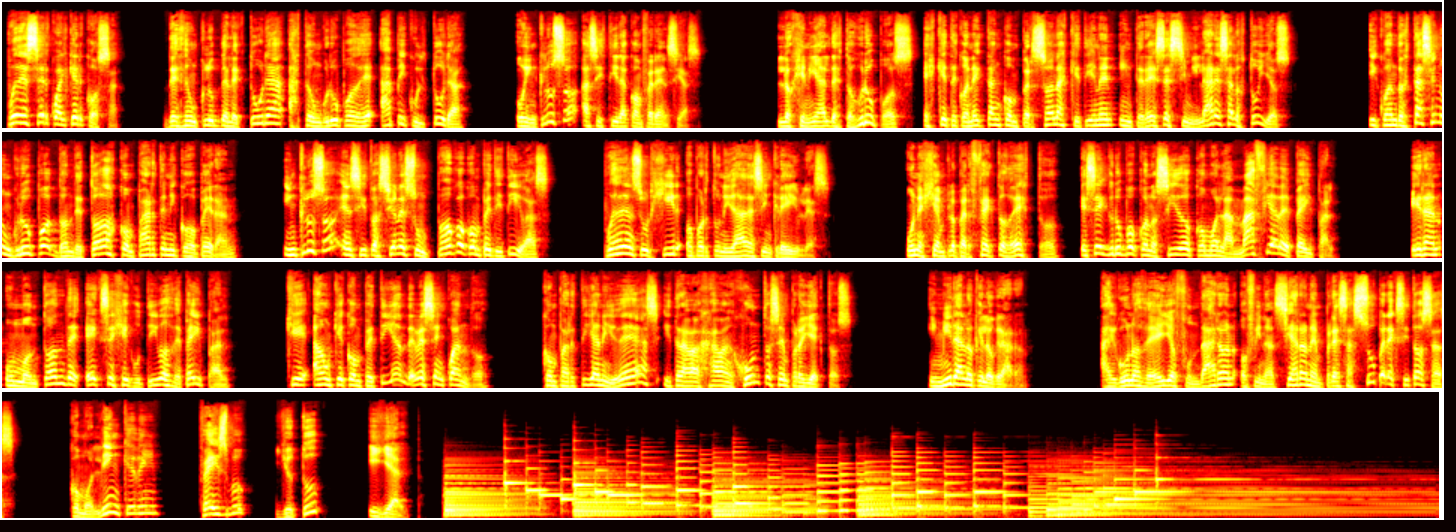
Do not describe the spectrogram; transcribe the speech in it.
Puede ser cualquier cosa, desde un club de lectura hasta un grupo de apicultura o incluso asistir a conferencias. Lo genial de estos grupos es que te conectan con personas que tienen intereses similares a los tuyos. Y cuando estás en un grupo donde todos comparten y cooperan, incluso en situaciones un poco competitivas, pueden surgir oportunidades increíbles. Un ejemplo perfecto de esto es el grupo conocido como la mafia de PayPal. Eran un montón de ex ejecutivos de PayPal que, aunque competían de vez en cuando, compartían ideas y trabajaban juntos en proyectos. Y mira lo que lograron. Algunos de ellos fundaron o financiaron empresas súper exitosas como LinkedIn, Facebook, YouTube y Yelp.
